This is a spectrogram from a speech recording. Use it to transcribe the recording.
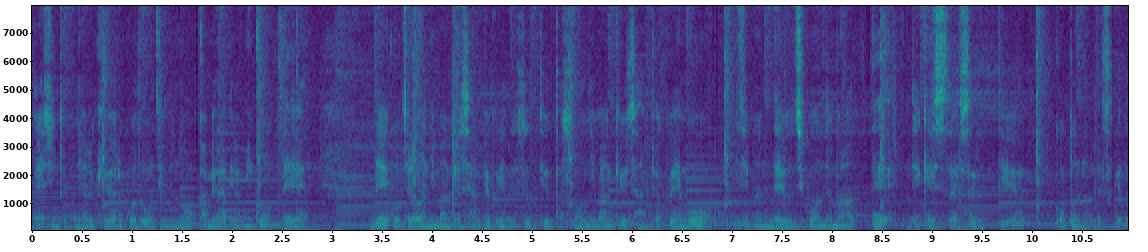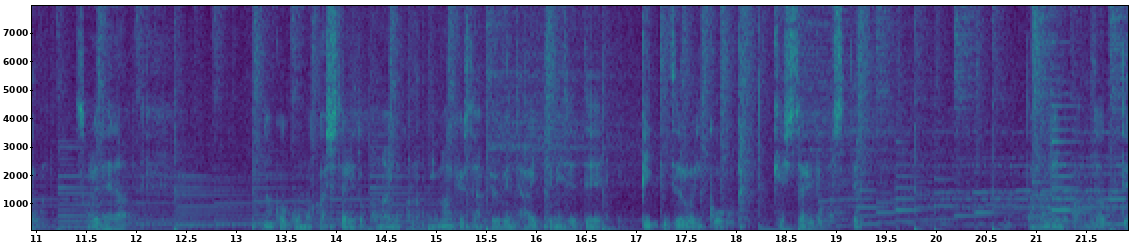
大臣のとこにある QR コードを自分のカメラで読み込んででこちらは2万9300円ですって言ったその2万9300円を自分で打ち込んでもらってで決済するっていうことなんですけどそれでななんかごまかしたりとかないのかな？2万9300円で入ってみせてピッて0以降消したりとかして。ならないのかな？だって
